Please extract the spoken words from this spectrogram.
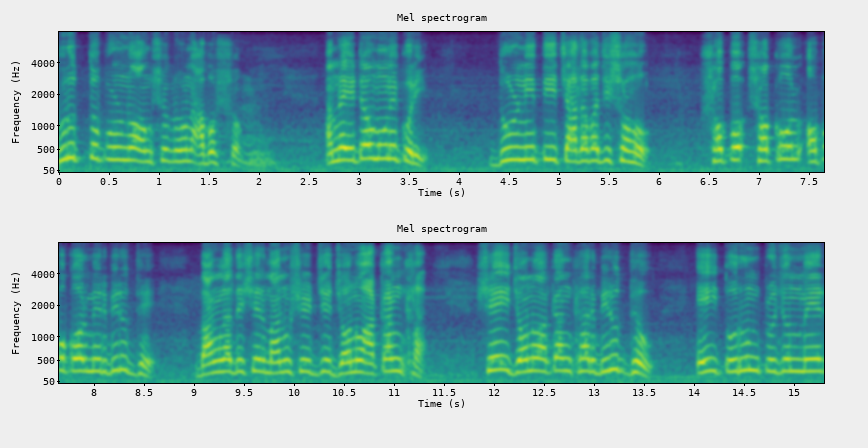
গুরুত্বপূর্ণ অংশগ্রহণ আবশ্যক। আমরা এটাও মনে করি দুর্নীতি, চাঁদাবাজি সহ সকল অপকর্মের বিরুদ্ধে বাংলাদেশের মানুষের যে জন আকাঙ্ক্ষা, সেই জন আকাঙ্ক্ষার বিরুদ্ধেও এই তরুণ প্রজন্মের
